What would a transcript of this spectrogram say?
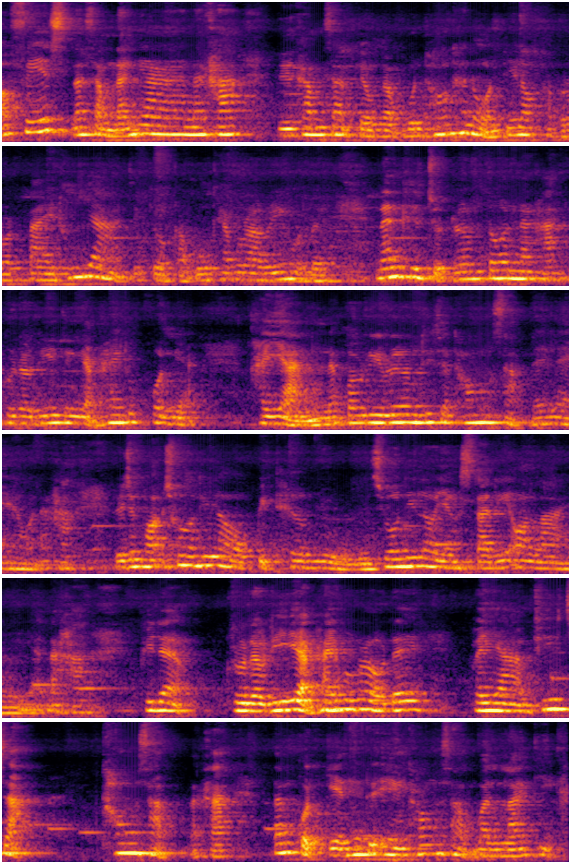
ออฟฟิศนะสำนักงานนะคะ หรือคำศัพท์เกี่ยวกับบนท้องถนนที่เราขับรถไปทุกอย่างจะเกี่ยวกับ vocabulary หมดเลย นั่นคือจุดเริ่มต้นนะคะครูดาวดี้จึงอยากให้ทุกคนเนี่ยขยันแล้วก็เริ่มที่จะท่องศัพท์ได้แล้วนะคะ โดยเฉพาะช่วงที่เราปิดเทอมอยู่หรือช่วงที่เรายัง study ออนไลน์อย่างเงี้ยนะคะพี่ดาครูดาวดี้อยากให้พวกเราได้พยายามที่จะท่องศัพท์นะคะ ตั้งกฎเกณฑ์ให้ตัวเองท่องศัพท์วันละกี่ค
